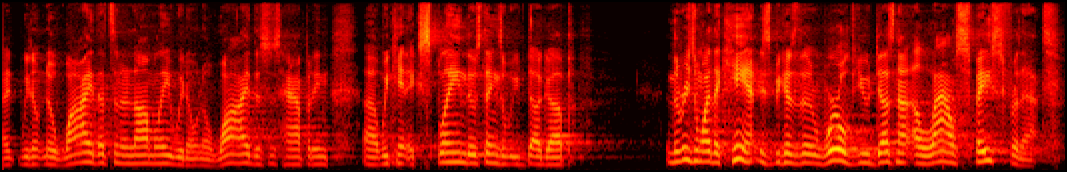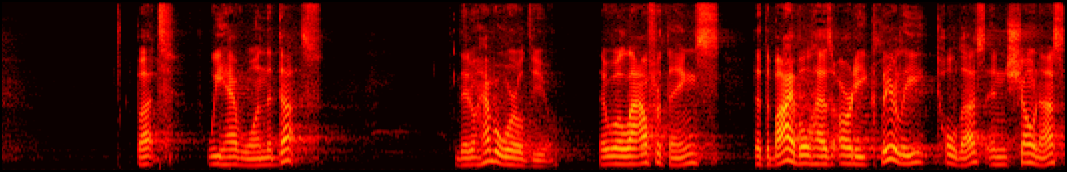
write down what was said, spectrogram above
I, we don't know why that's an anomaly. We don't know why this is happening. Uh, we can't explain those things that we've dug up. And the reason why they can't is because the worldview does not allow space for that. But we have one that does. They don't have a worldview that will allow for things that the Bible has already clearly told us and shown us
